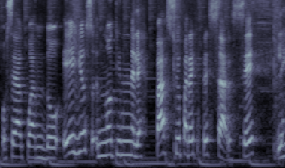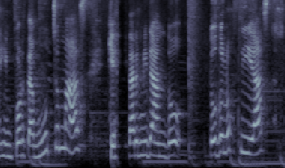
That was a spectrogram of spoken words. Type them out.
O sea, cuando ellos no tienen el espacio para expresarse, les importa mucho más que estar mirando todos los días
